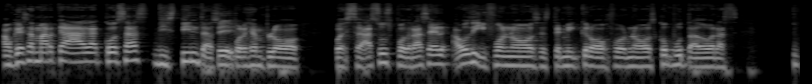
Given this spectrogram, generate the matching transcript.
Aunque esa marca haga cosas distintas. Sí. Por ejemplo, pues Asus podrá hacer audífonos, este, micrófonos, computadoras. Tú,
